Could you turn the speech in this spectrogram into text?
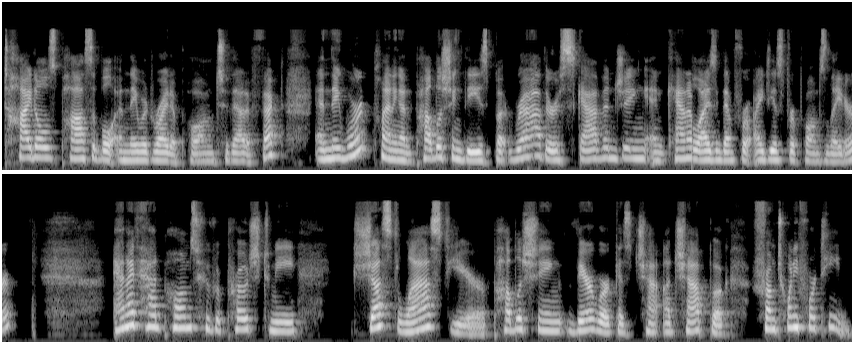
titles possible and they would write a poem to that effect and they weren't planning on publishing these but rather scavenging and cannibalizing them for ideas for poems later and i've had poems who've approached me just last year publishing their work as cha- a chapbook from 2014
